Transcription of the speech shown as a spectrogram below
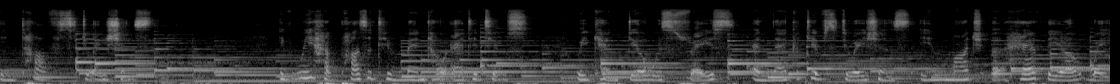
in tough situations. If we have positive mental attitudes, we can deal with stress and negative situations in much a healthier way.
